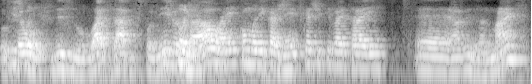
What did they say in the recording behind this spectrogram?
o disponível. seu WhatsApp disponível, disponível. Tal, aí comunica a gente que a gente vai estar tá aí é, avisando. Mas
